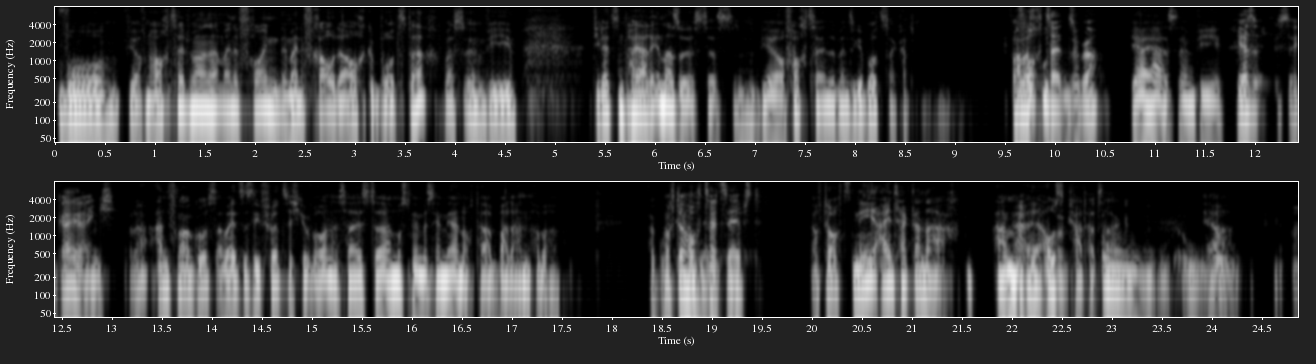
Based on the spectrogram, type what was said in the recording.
wo wir auf einer Hochzeit waren, hat meine Freundin, meine Frau da auch Geburtstag, was irgendwie die letzten paar Jahre immer so ist, dass wir auf Hochzeiten sind, wenn sie Geburtstag hat. Auf aber Hochzeiten sogar? Ja, ja, ist irgendwie. Ja, ist ja geil eigentlich, oder? Anfang August, aber jetzt ist sie 40 geworden. Das heißt, da mussten wir ein bisschen mehr noch da ballern, aber. Gut, auf der Hochzeit selbst? Auf der Hochzeit, nee, einen Tag danach. Am ja. äh, Auskatertag. Oh, oh, ja. Oh.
